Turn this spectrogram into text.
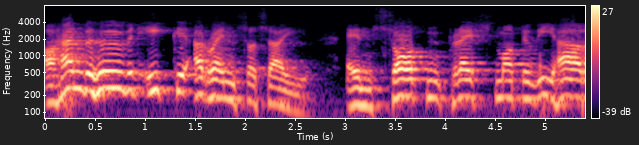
Og han behøvde ikke å rense seg. En sånn prest måtte vi ha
